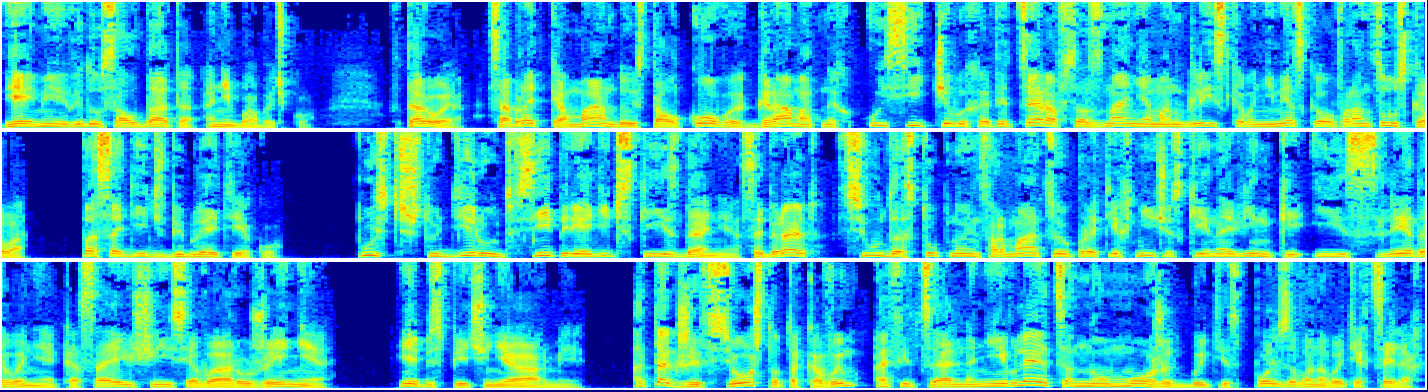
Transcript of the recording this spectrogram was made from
Я имею в виду солдата, а не бабочку». Второе. Собрать команду из толковых, грамотных, усидчивых офицеров со знанием английского, немецкого, французского. Посадить в библиотеку. Пусть штудируют все периодические издания, собирают всю доступную информацию про технические новинки и исследования, касающиеся вооружения и обеспечения армии. А также все, что таковым официально не является, но может быть использовано в этих целях.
